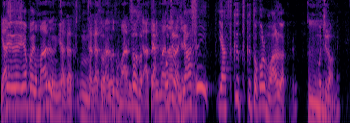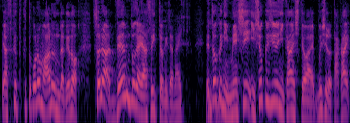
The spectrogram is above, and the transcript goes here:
安くつくとこもある。高く高くなるとこもある。そうそう当たり前もちろん安い安くつくところもあるわけね、もちろんね。安くつくところもあるんだけどそれは全部が安いってわけじゃない特に飯衣食住に関してはむしろ高い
